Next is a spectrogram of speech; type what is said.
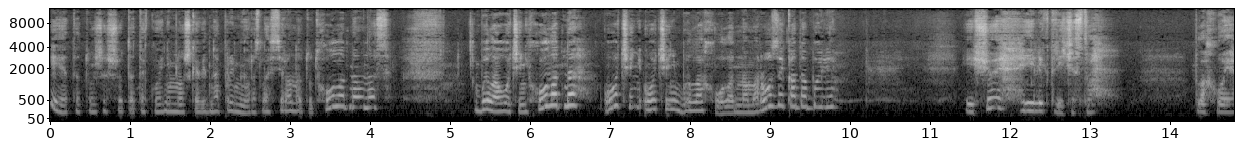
и это тоже что-то такое немножко, видно, примерзло. Все равно тут холодно у нас. Было очень холодно. Очень-очень было холодно. Морозы когда были. Еще и электричество плохое.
